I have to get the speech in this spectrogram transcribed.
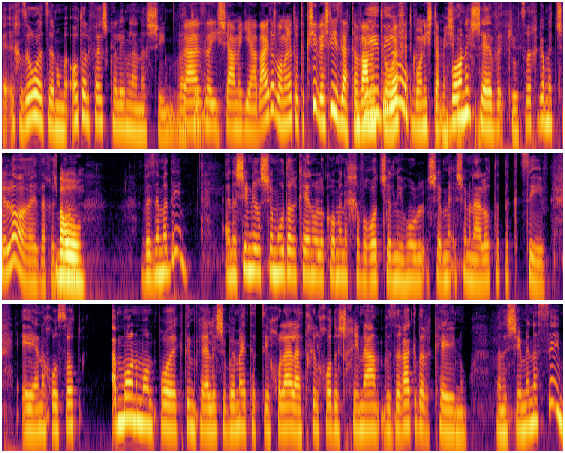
אה, החזירו אצלנו מאות אלפי שקלים לאנשים. ואת ואז יודעת- האישה מגיעה הביתה ואומרת לו, תקשיב, יש לי איזו הטבה. מטורפת, בוא נשתמש בוא בה. נשב, כי הוא צריך גם את שלו, הרי זה החשבון. ברור. וזה מדהים. אנשים נרשמו דרכנו לכל מיני חברות של ניהול שמ- שמנהלות את התקציב. אה, אנחנו עושות המון המון פרויקטים כאלה שבאמת את יכולה להתחיל חודש חינם, וזה רק דרכנו. ואנשים מנסים.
